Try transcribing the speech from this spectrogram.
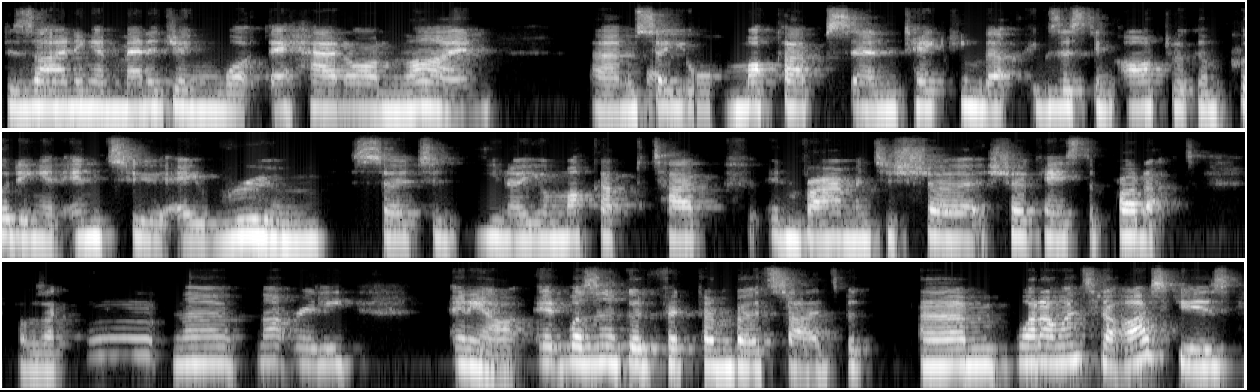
designing and managing what they had online. Um, okay. So your mock-ups and taking the existing artwork and putting it into a room. So to you know your mock-up type environment to show showcase the product. I was like, mm, no, not really. Anyhow, it wasn't a good fit from both sides. But um, what I wanted to ask you is,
